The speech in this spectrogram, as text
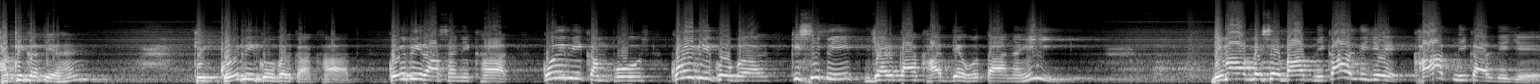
हकीकत यह है कि कोई भी गोबर का खाद, कोई भी रासायनिक खाद, कोई भी कंपोस्ट, कोई भी गोबर किसी भी जड़ का खाद्य होता नहीं। दिमाग में से बात निकाल दीजिए, खाद निकाल दीजिए।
